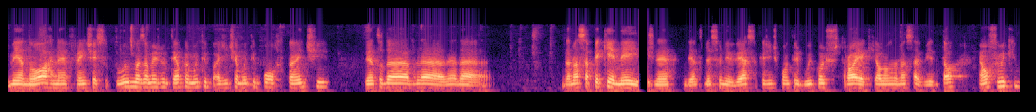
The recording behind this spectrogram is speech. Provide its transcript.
menor, né, frente a isso tudo, mas ao mesmo tempo é muito, a gente é muito importante dentro da, da, né, da, da, nossa pequenez, né, dentro desse universo que a gente contribui e constrói aqui ao longo da nossa vida. Então, é um filme que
